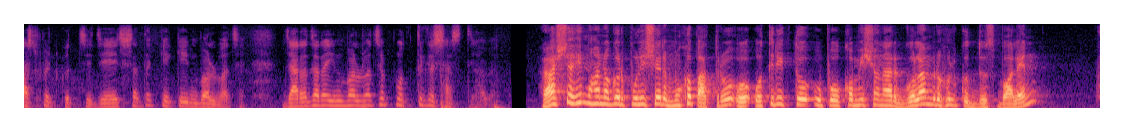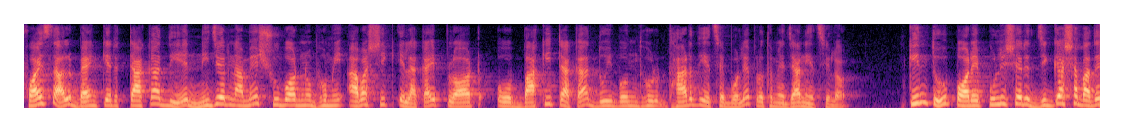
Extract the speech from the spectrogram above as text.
সাসপেক্ট করছে যে এর সাথে কে কে ইনভলভ আছে। যারা যারা ইনভলভ আছে, প্রত্যেকের শাস্তি হবে। রাজশাহী মহানগর পুলিশের মুখপাত্র ও অতিরিক্ত উপকমিশনার গোলাম রুহুল কুদ্দুস বলেন, ফয়সাল ব্যাংকের টাকা দিয়ে নিজের নামে সুবর্ণভূমি আবাসিক এলাকায় প্লট ও বাকি টাকা দুই বন্ধুর ধার দিয়েছে বলে প্রথমে জানিয়েছিল। কিন্তু পরে পুলিশের জিজ্ঞাসাবাদে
